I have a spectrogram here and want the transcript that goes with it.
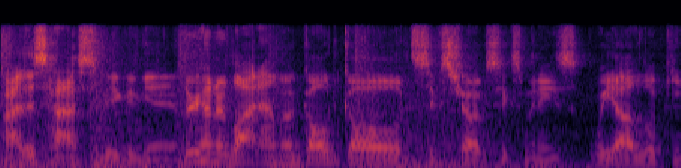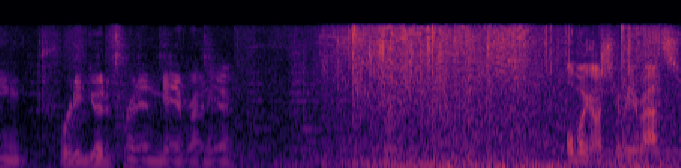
All right, this has to be a good game. 300 light ammo, gold, gold, six chugs, six minis. We are looking pretty good for an end game right here. Oh my gosh, give me your mats.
